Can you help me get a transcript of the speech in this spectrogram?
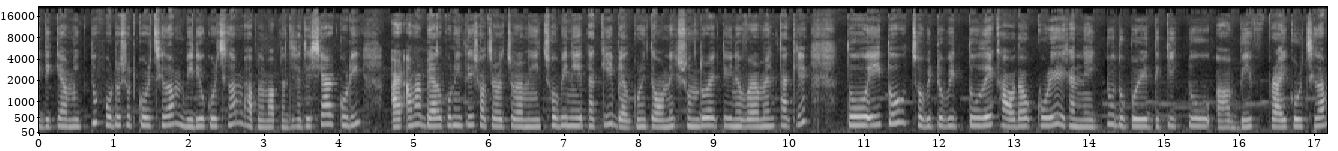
এদিকে আমি একটু ফটোশ্যুট করছিলাম ভিডিও করছিলাম, ভাবলাম আপনাদের সাথে শেয়ার করি। আর আমার ব্যালকনিতে সচরাচর আমি ছবি নিয়ে থাকি ব্যালকনিতে অনেক সুন্দর একটি এনভায়রনমেন্ট থাকে। তো এই তো ছবি টবি তুলে খাওয়া দাওয়া করে এখানে একটু দুপুরের দিকে একটু বিফ ফ্রাই করছিলাম।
